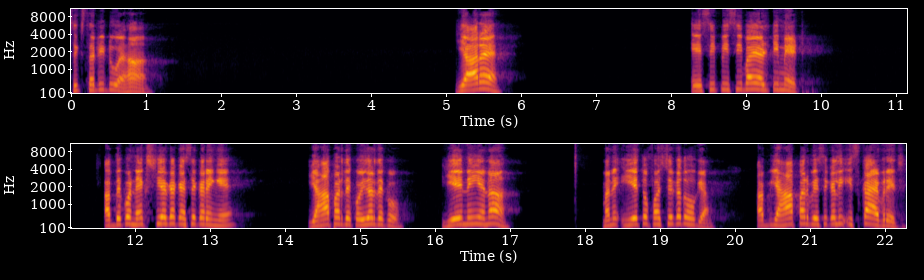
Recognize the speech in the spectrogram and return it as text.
सिक्स थर्टी टू है हाँ। ये आ रहा है? एसीपीसी बाय अल्टीमेट अब देखो नेक्स्ट ईयर का कैसे करेंगे? यहाँ पर देखो, इधर देखो। ये नहीं है ना? माने ये तो फ़र्स्ट ईयर का तो हो गया। अब यहाँ पर बेसिकली इसका एवरेज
